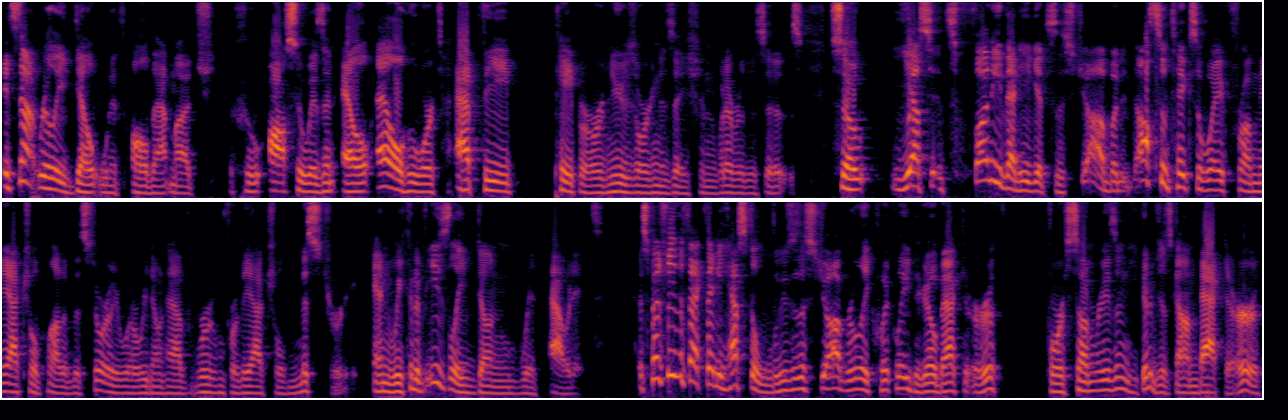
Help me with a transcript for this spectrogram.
It's not really dealt with all that much, who also is an LL who works at the paper or news organization, whatever this is. So yes, it's funny that he gets this job, but it also takes away from the actual plot of the story where we don't have room for the actual mystery. And we could have easily done without it. Especially the fact that he has to lose this job really quickly to go back to Earth for some reason. He could have just gone back to Earth.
